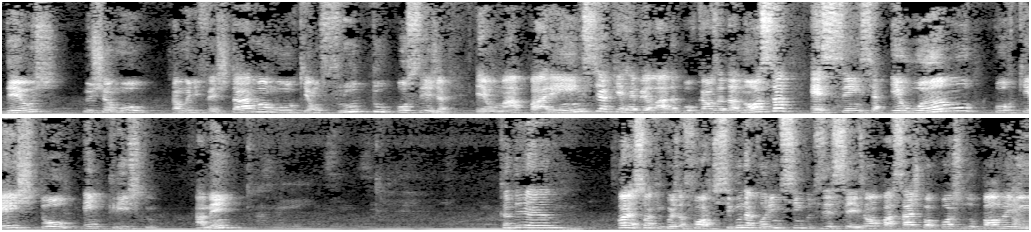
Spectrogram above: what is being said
Deus nos chamou para manifestar o amor, que é um fruto, ou seja, é uma aparência que é revelada por causa da nossa essência. Eu amo porque estou em Cristo. Amém? Cadê? Olha só que coisa forte. 2 Coríntios 5,16 é uma passagem que o apóstolo Paulo ele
